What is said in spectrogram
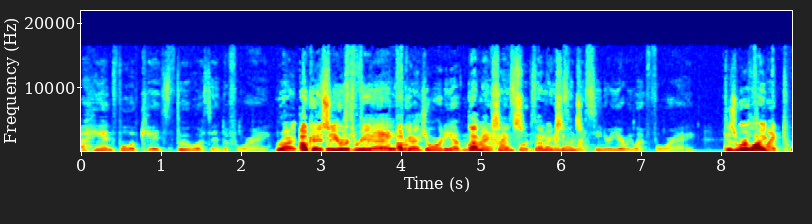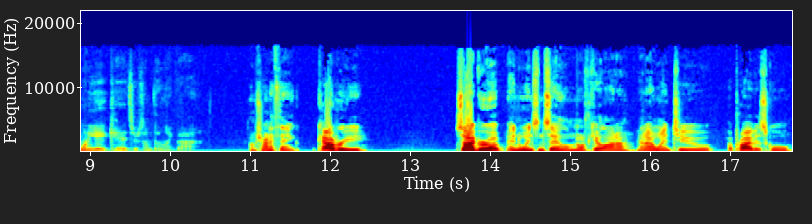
a handful of kids threw us into four A. right. Okay, so, we you were were three A. for Okay, majority of my That makes high sense. school That makes sense. In my senior year, we went four A. because we're Like, like like twenty eight kids or something like that. I'm trying to think. Calvary. So I grew up in Winston Salem, North Carolina, and I went to a private school,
